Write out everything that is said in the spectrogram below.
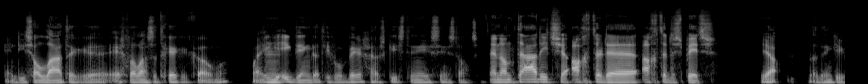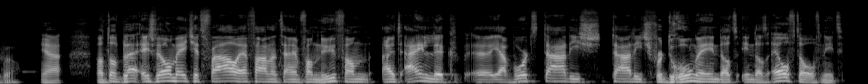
En die zal later uh, echt wel aan zijn trekken komen. Maar Hmm. ik, ik, denk dat hij voor Berghuis kiest in eerste instantie. En dan Tadic achter de, achter de spits. Ja, dat denk ik wel. Ja, want dat is wel een beetje het verhaal, hè, Valentijn, van nu. Van uiteindelijk uh, ja, wordt Tadic, Tadic verdrongen in dat, in dat elftal of niet?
